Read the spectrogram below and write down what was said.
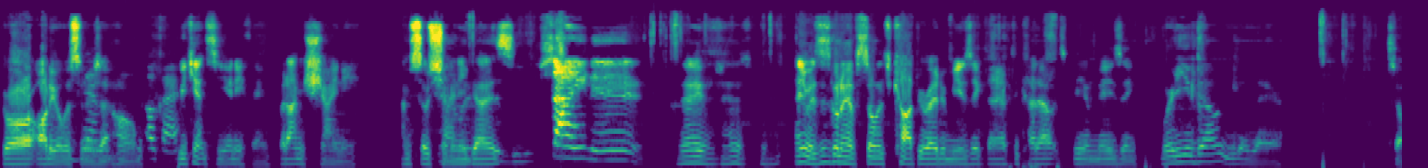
for our audio listeners Dim. at home. Okay. We can't see anything, but I'm shiny. I'm so shiny, guys. Shining. Anyways, this is going to have so much copyrighted music that I have to cut out. It's going to be amazing. Where do you go? You go there. So,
